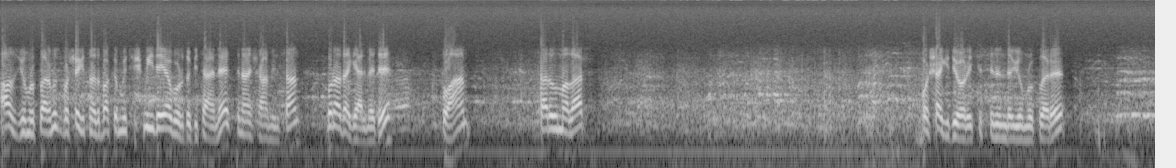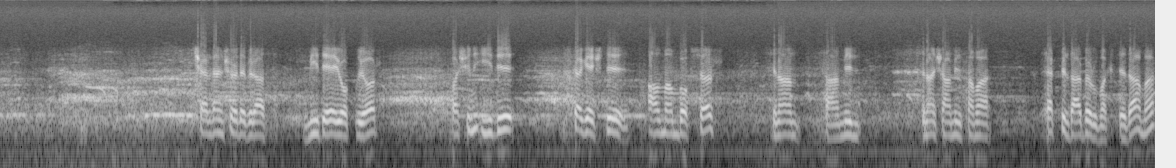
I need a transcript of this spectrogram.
az yumruklarımız boşa gitmedi. Bakın müthiş mideye vurdu bir tane Sinan Şamilsan. Buna da gelmedi. Puan. Sarılmalar. Boşa gidiyor ikisinin de yumrukları. İçeriden şöyle biraz mideye yokluyor. Başını iyiydi. Iska geçti Alman boksör. Sinan Samil Sinan Şamil Sam'a sert bir darbe vurmak istedi ama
